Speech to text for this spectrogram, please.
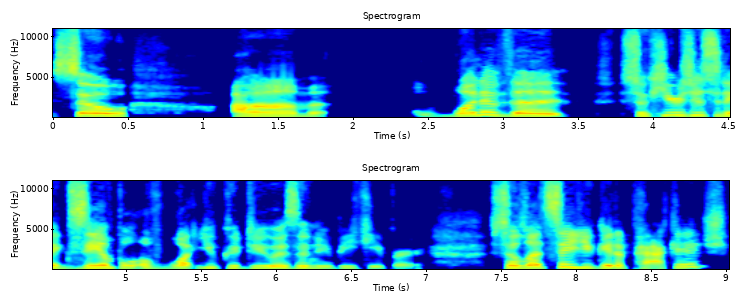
So um, one of the so here's just an example of what you could do as a new beekeeper. So let's say you get a package.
